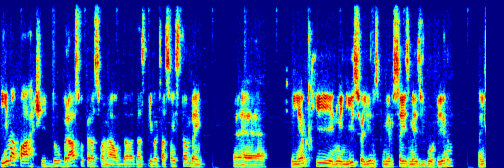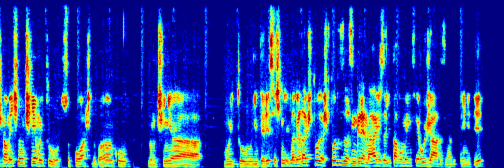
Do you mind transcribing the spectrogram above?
E na parte do braço operacional da, das privatizações também. É, me lembro que no início, ali, nos primeiros seis meses de governo, a gente realmente não tinha muito suporte do banco, não tinha muito interesse. Na verdade, todo, acho que todas as engrenagens ali estavam meio enferrujadas, né, do PND.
